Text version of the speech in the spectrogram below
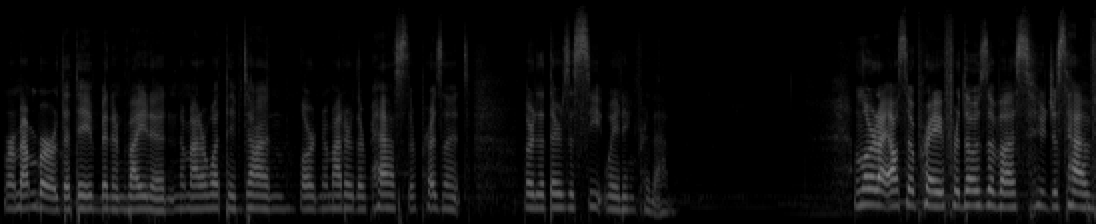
remember that they've been invited, no matter what they've done, Lord, no matter their past, their present, Lord, that there's a seat waiting for them. And Lord, I also pray for those of us who just have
